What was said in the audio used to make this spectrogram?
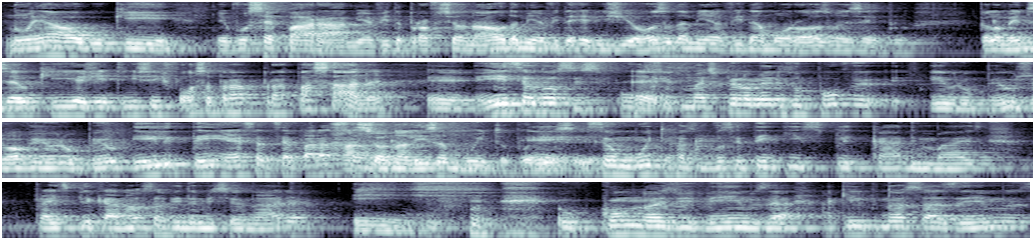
Não é algo que eu vou separar a minha vida profissional da minha vida religiosa, da minha vida amorosa, um exemplo. Pelo menos é o que a gente se esforça para passar, né? É, esse é o nosso esforço, mas pelo menos o povo europeu, o jovem europeu, ele tem essa separação. Racionaliza muito, por É, isso. são muito Você tem que explicar demais para explicar a nossa vida missionária, E o como nós vivemos, aquilo que nós fazemos.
